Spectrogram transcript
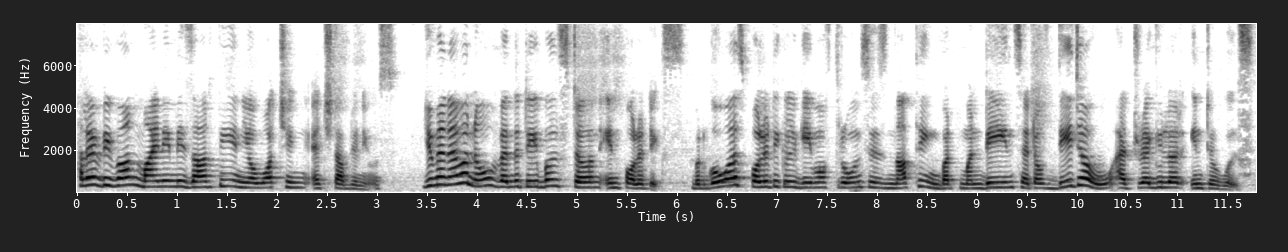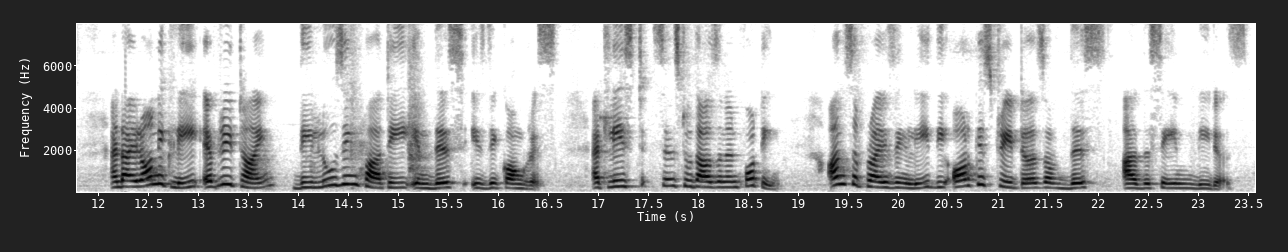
Hello everyone, my name is Aarti and you're watching HW News. You may never know when the tables turn in politics, but Goa's political Game of Thrones is nothing but mundane set of deja vu at regular intervals. And ironically, every time the losing party in this is the Congress, at least since 2014. Unsurprisingly, the orchestrators of this are the same leaders.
